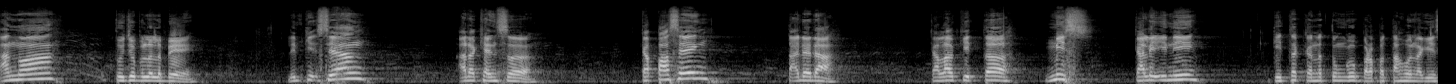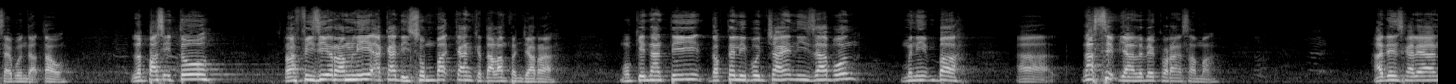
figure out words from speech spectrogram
Anwar 70 lebih. Lim Kit Siang ada kanser. Kapasing tak ada dah. Kalau kita miss kali ini, kita kena tunggu berapa tahun lagi saya pun tak tahu. Lepas itu, Rafizi Ramli akan disumbatkan ke dalam penjara. Mungkin nanti Dr. Lee Boon Chai Niza pun menimba uh, nasib yang lebih kurang sama. Hadirin sekalian,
